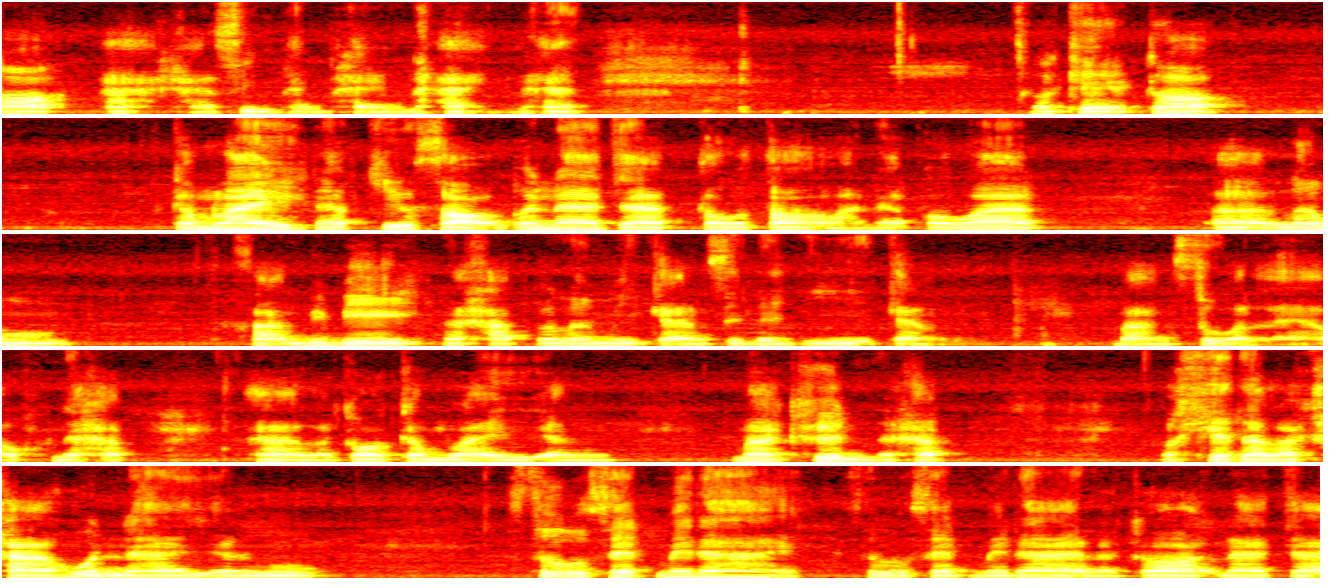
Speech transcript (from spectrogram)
ก็อะขายซิมแพงๆได้นะฮะโอเคก็ กำไรนะครับ Q2 ก็น่าจะโตต่อนะเพราะว่าเเริ่ม 3BB นะครับก็เริ่มมีการซินเนยีกันบางส่วนแล้วนะครับอ่าแล้วก็กำไรยังมากขึ้นนะครับโอเคแต่ราคาหุ้นนะฮะยังสู้เซ็ตไม่ได้ สู้เซ็ตไม่ได้ แล้วก็น่าจะ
